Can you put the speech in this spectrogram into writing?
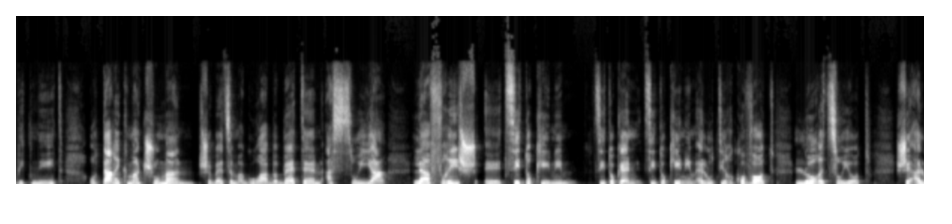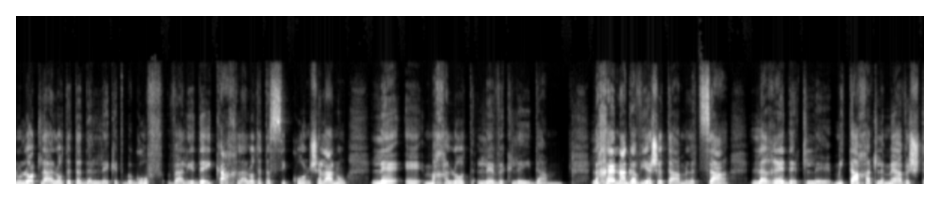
בטנית, אותה רקמת שומן שבעצם אגורה בבטן עשויה להפריש אה, ציטוקינים, ציטוקן, ציטוקינים אלו תרכובות לא רצויות שעלולות להעלות את הדלקת בגוף ועל ידי כך להעלות את הסיכון שלנו למחלות לב וכלי דם. לכן אגב יש את ההמלצה לרדת מתחת ל-102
